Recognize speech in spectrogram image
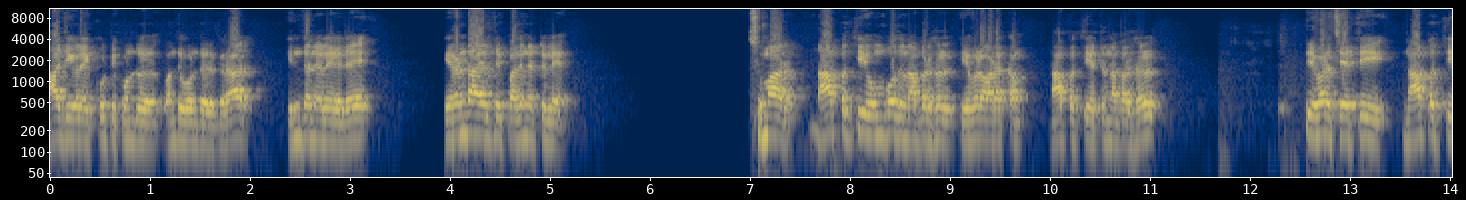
ஹாஜிகளை கூட்டிக் கொண்டு வந்து கொண்டு இருக்கிறார் இந்த நிலையிலே இரண்டாயிரத்தி பதினெட்டிலே சுமார் நாற்பத்தி ஒன்பது நபர்கள் இவர் அடக்கம் நாற்பத்தி எட்டு நபர்கள் இவரை சேர்த்து நாற்பத்தி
